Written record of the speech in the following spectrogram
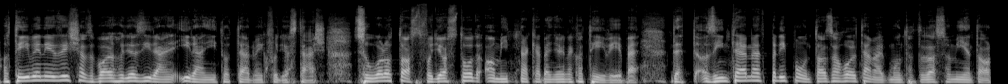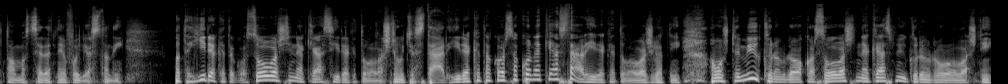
A tévénézés az baj, hogy az irány, irányított termékfogyasztás. Szóval ott azt fogyasztod, amit neked benyegnek a tévébe. De az internet pedig pont az, ahol te megmondhatod azt, hogy milyen tartalmat szeretnél fogyasztani. Ha te híreket akarsz olvasni, ne kell híreket olvasni. Hogyha sztár híreket akarsz, akkor ne kell sztár híreket olvasgatni. Ha most te műkörömről akarsz olvasni, ne kell műkörömről olvasni.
